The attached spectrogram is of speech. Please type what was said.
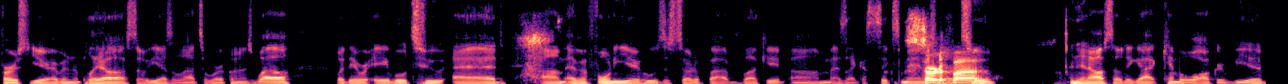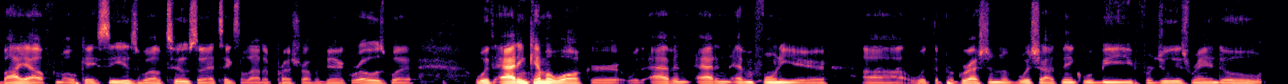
first year ever in the playoffs, so he has a lot to work on as well. But they were able to add um, Evan Fournier, who's a certified bucket, um, as like a six man certified. Well and then also they got Kemba Walker via buyout from OKC as well too. So that takes a lot of pressure off of Derrick Rose. But with adding Kemba Walker, with adding adding Evan Fournier, uh, with the progression of which I think will be for Julius Randle,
